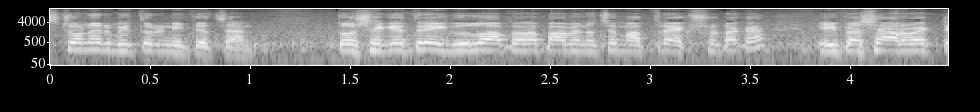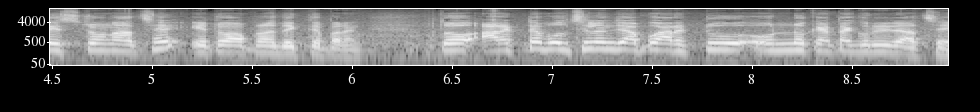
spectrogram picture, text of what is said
স্টোনের ভিতরে নিতে চান। তো সেক্ষেত্রে এগুলো আপনারা পাবেন হচ্ছে মাত্র একশো টাকা। এই পাশে আরও একটা স্টোন আছে এটাও আপনারা দেখতে পারেন। তো আরেকটা বলছিলেন যে আপু আরেকটু অন্য ক্যাটাগরির আছে।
